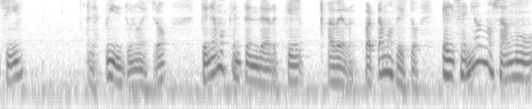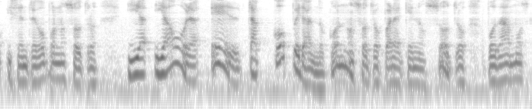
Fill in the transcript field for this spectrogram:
¿sí? el espíritu nuestro, tenemos que entender que, a ver, partamos de esto, el Señor nos amó y se entregó por nosotros y, y ahora Él está cooperando con nosotros para que nosotros podamos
